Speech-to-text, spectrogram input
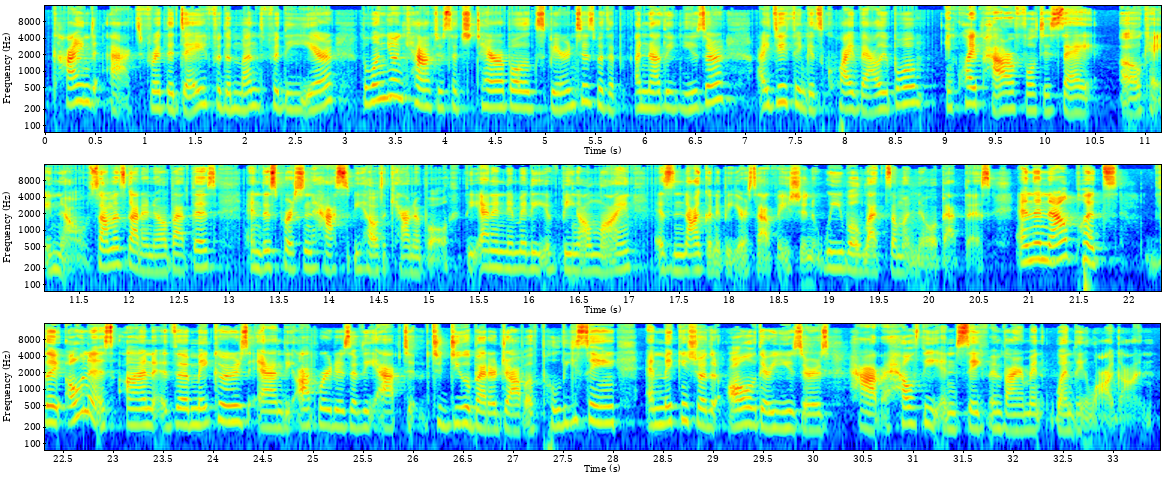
kind act for the day, for the month, for the year. But when you encounter such terrible experiences with a, another user, I do think it's quite valuable and quite powerful to say, okay, no, someone's got to know about this, and this person has to be held accountable. The anonymity of being online is not going to be your salvation. We will let someone know about this. And then now puts the onus on the makers and the operators of the app to, to do a better job of policing and making sure that all of their users have a healthy and safe environment when they log on.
